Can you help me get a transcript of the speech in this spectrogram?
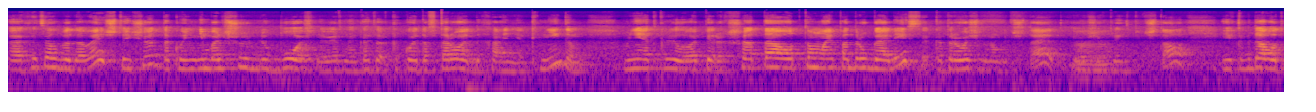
э, хотела бы добавить, что еще такую небольшую любовь, наверное, какое-то второе дыхание к книгам мне открыла, во-первых, шатаут, то моя подруга Олеся, которая очень много читает, и вообще, в принципе, читала. И когда вот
